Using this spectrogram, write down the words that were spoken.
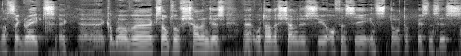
that's a great uh, uh, couple of uh, examples of challenges. Uh, what other challenges do you often see in startup businesses?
